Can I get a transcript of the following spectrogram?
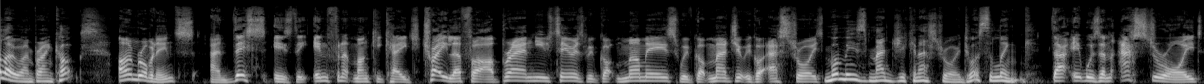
Hello, I'm Brian Cox. I'm Robin Ince, and this is the Infinite Monkey Cage trailer for our brand new series. We've got mummies, we've got magic, we've got asteroids. Mummies, Magic, and Asteroids. What's the link? That it was an asteroid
